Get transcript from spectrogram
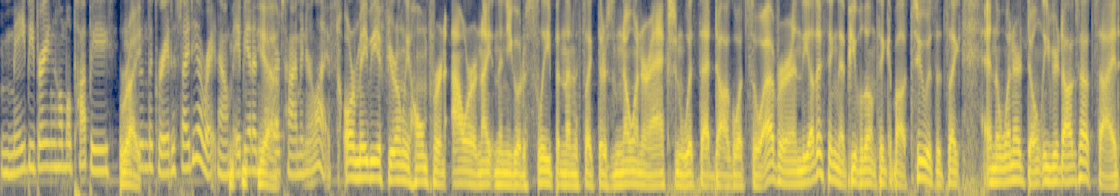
maybe bringing home a puppy Right. isn't the greatest idea right now. Maybe at another Yeah. time in your life. Or maybe if you're only home for an hour a night and then you go to sleep and then it's like there's no interaction with that dog whatsoever. And the other thing that people don't think about too is it's like in the winter, don't leave your dogs outside.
